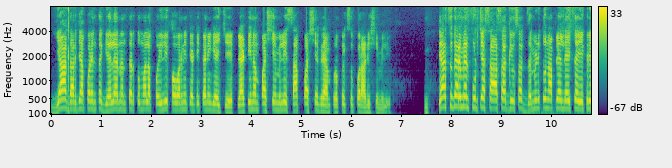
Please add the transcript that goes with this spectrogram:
या दर्जापर्यंत गेल्यानंतर तुम्हाला पहिली फवारणी त्या ठिकाणी घ्यायची आहे. प्लॅटिनम पाचशे मिली साप पाचशे ग्रॅम प्रोपेक सुपर अडीचशे मिली त्याच दरम्यान पुढच्या सहा सात दिवसात जमिनीतून आपल्याला द्यायचं एकरी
